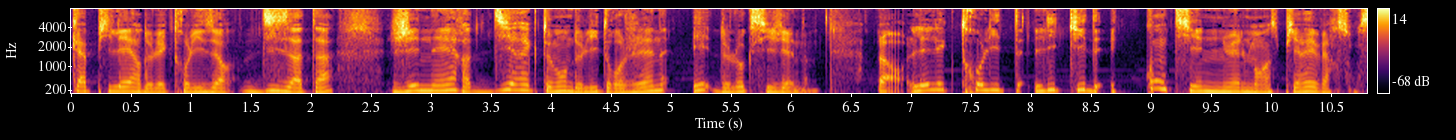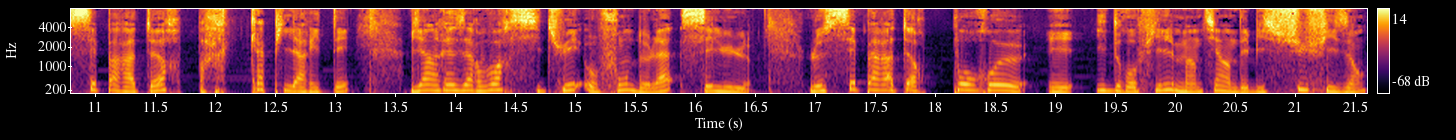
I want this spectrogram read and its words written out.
capillaire de l'électrolyseur d'ISATA génère directement de l'hydrogène et de l'oxygène. Alors, l'électrolyte liquide est continuellement aspiré vers son séparateur par capillarité via un réservoir situé au fond de la cellule. Le séparateur poreux et hydrophile maintient un débit suffisant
